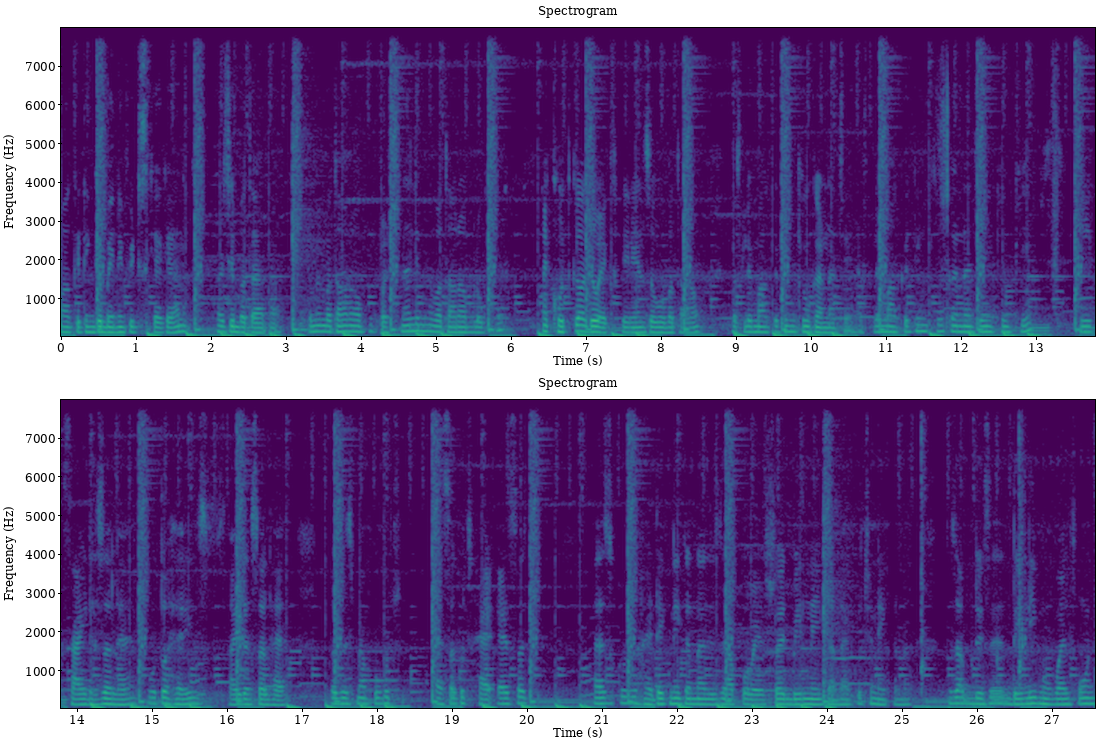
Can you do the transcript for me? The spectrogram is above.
मार्केटिंग के बेनिफिट्स क्या क्या है ना हर चीज़ बताया था। तो मैं बता रहा हूँ, आपको पर्सनली मैं बता रहा हूँ आप लोग को। मैं खुद का जो एक्सपीरियंस है वो बता रहा हूँ। एफिलिप मार्केटिंग क्यों करना चाहिए? एफिलिप मार्केटिंग क्यों करना चाहिए? क्योंकि एक साइड हसल है, वो तो है ही साइड हसल है। बस इसमें आपको कुछ ऐसा कुछ है, ऐसा ऐसा कुछ हेडेक नहीं करना, जैसे आपको वेबसाइट बिल नहीं करना है, कुछ नहीं करना। जैसे आप जैसे डेली मोबाइल फ़ोन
